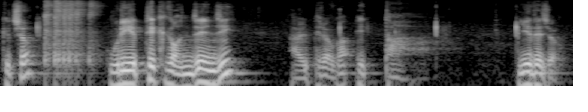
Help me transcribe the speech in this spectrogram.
그쵸? 우리의 피크가 언제인지 알 필요가 있다. 이해되죠?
